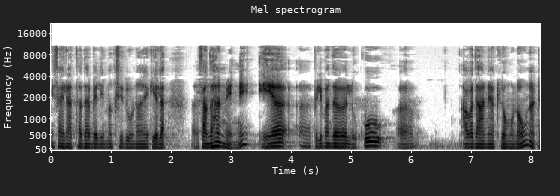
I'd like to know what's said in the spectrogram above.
මිසයිලත් හදා බැලීමක් සිදු වුණාය කියලා සඳහන් වෙන්නේ. එය පිළිබඳව ලොකු අවධානයක් යොමු නොවුනට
